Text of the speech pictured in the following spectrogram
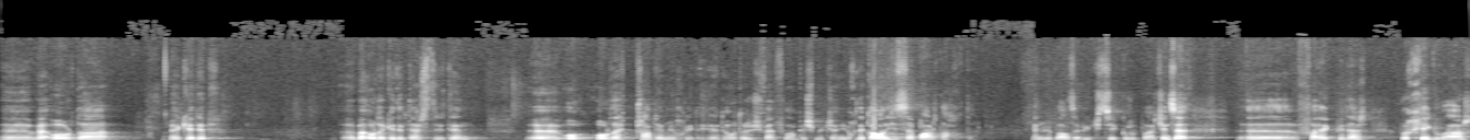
Və orada gedib və orada gedib dərs dedim. Orada problem yox idi. Yəni orada rüşvət falan peşməkan yox idi. Qalan hissə bardaqdır. Yəni bir balaca bir kiçik qrup var. İkincə fərq bilər. Bu XIG var.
